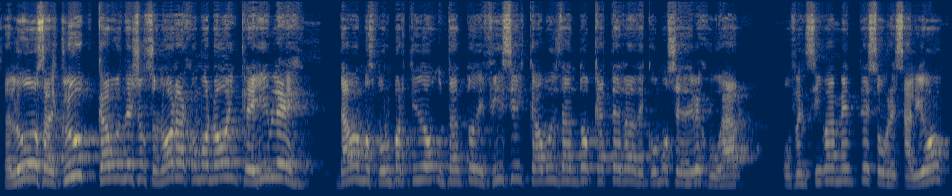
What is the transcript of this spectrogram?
Saludos al club, Cowboys Nation Sonora, cómo no, increíble. Dábamos por un partido un tanto difícil, Cowboys dando cátedra de cómo se debe jugar. Ofensivamente sobresalió.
